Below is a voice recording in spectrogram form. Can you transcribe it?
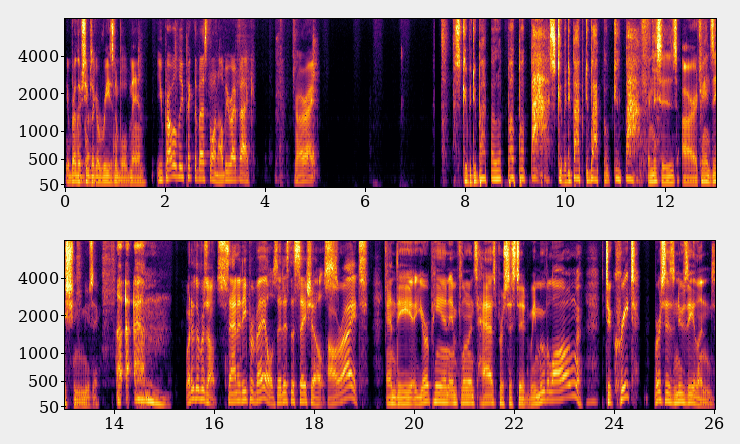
Your brother My seems brother. like a reasonable man. You probably picked the best one. I'll be right back. All right. Scooby doo bop ba Scooby doo bop doo bop doo ba. And this is our transition music. What are the results? Sanity prevails. It is the Seychelles. All right. And the European influence has persisted. We move along to Crete versus New Zealand.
